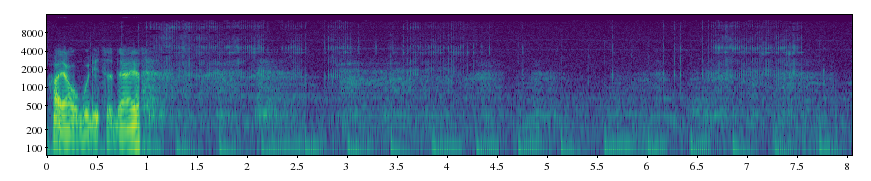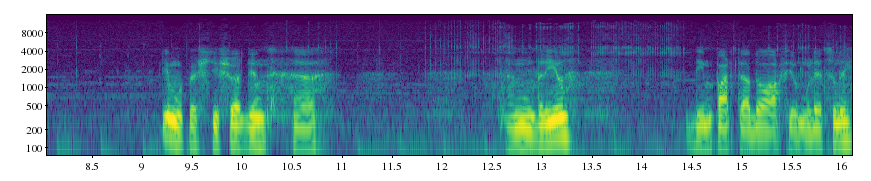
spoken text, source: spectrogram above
Hai iau o guriță de aer. Primul peștișor din uh, în drill din partea a doua a filmulețului.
